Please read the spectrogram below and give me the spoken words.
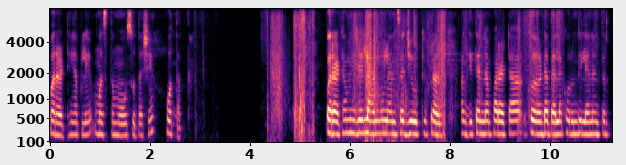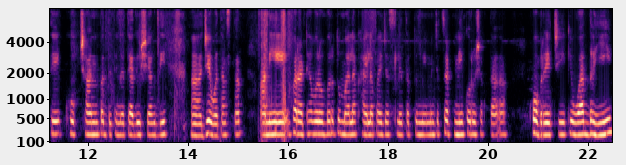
पराठे आपले मस्त मऊसूत असे होतात. पराठा म्हणजे लहान मुलांचा जीव की प्राण. अगदी त्यांना पराठा क डब्याला करून दिल्यानंतर ते खूप छान पद्धतीनं त्या दिवशी अगदी जेवत असतात. आणि पराठ्याबरोबर तुम्हाला खायला पाहिजे असले तर तुम्ही म्हणजे चटणी करू शकता. खोबऱ्याची किंवा दही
